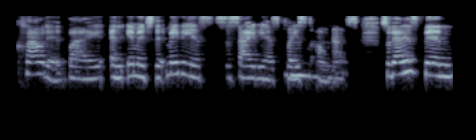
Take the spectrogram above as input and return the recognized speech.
clouded by an image that maybe a society has placed mm-hmm. on us. So that has been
